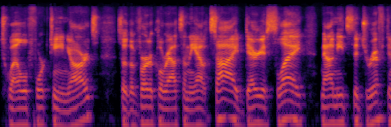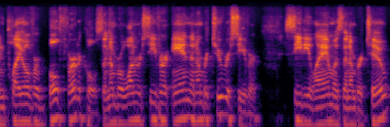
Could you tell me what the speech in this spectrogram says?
12, 14 yards. So the vertical routes on the outside, Darius Slay now needs to drift and play over both verticals, the number one receiver and the number two receiver. CeeDee Lamb was the number two.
